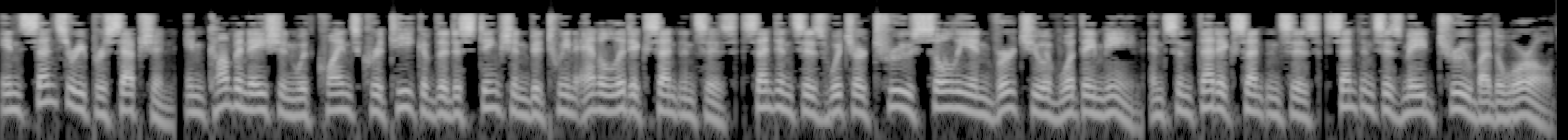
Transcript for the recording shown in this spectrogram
in sensory perception, in combination with Quine's critique of the distinction between analytic sentences sentences which are true solely in virtue of what they mean and synthetic sentences sentences made true by the world.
